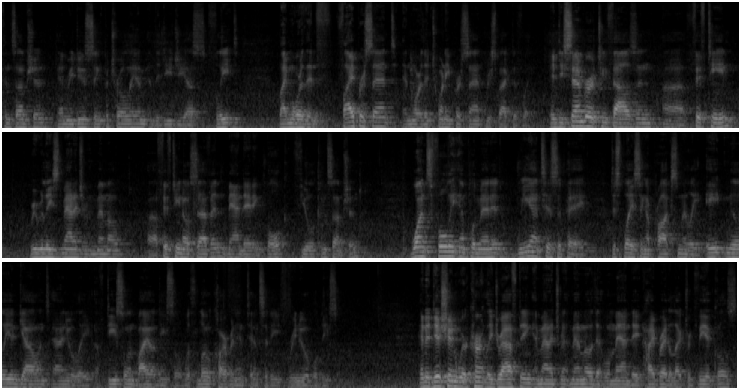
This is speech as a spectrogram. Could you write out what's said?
consumption and reducing petroleum in the DGS fleet by more than 5% and more than 20% respectively. In December 2015, we released Management Memo uh, 1507 mandating bulk fuel consumption. Once fully implemented, we anticipate displacing approximately 8 million gallons annually of diesel and biodiesel with low carbon intensity renewable diesel. In addition, we're currently drafting a management memo that will mandate hybrid electric vehicles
